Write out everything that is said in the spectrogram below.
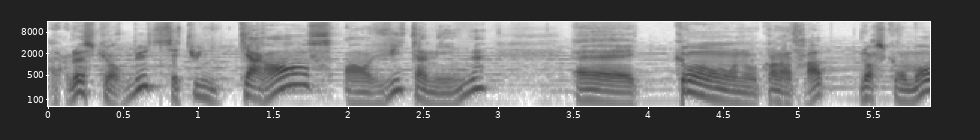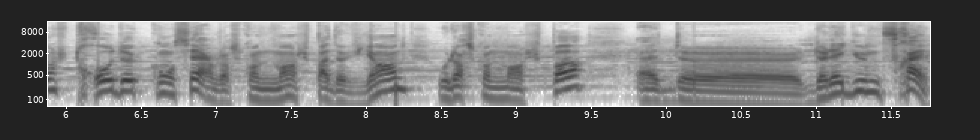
Alors le scorbut, c'est une carence en vitamines euh, qu'on attrape lorsqu'on mange trop de conserves, lorsqu'on ne mange pas de viande ou lorsqu'on ne mange pas euh, de, légumes frais.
